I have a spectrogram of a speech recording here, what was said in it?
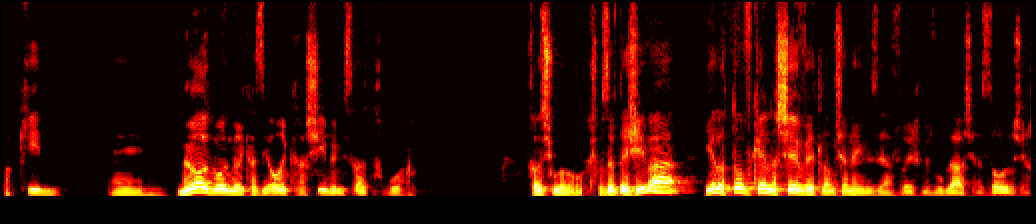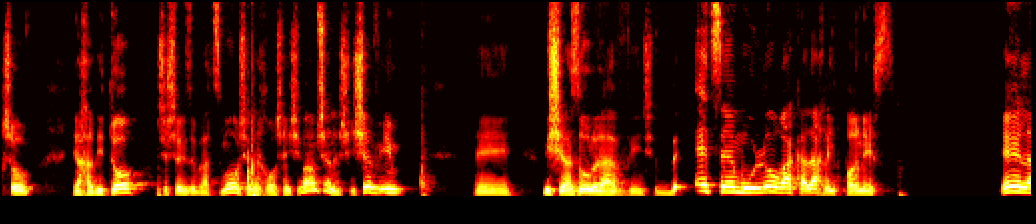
פקיד אה, מאוד מאוד מרכזי, עורק ראשי במשרד התחבורה. להיות שהוא, כשהוא עוזב את הישיבה, יהיה לו טוב כן לשבת, לא משנה אם זה אברך מבוגר שיעזור לו, שיחשוב יחד איתו, או שישב עם זה בעצמו, או שילך ראש הישיבה, לא משנה, שישב עם אה, מי שיעזור לו להבין שבעצם הוא לא רק הלך להתפרנס, אלא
